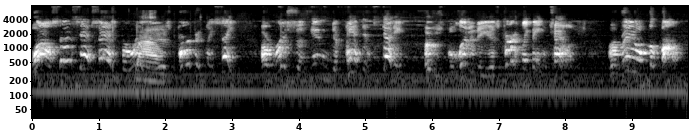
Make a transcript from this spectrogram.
While Sunset Sarsaparilla Wow. is perfectly safe, a recent independent study, whose validity is currently being challenged, revealed the following.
